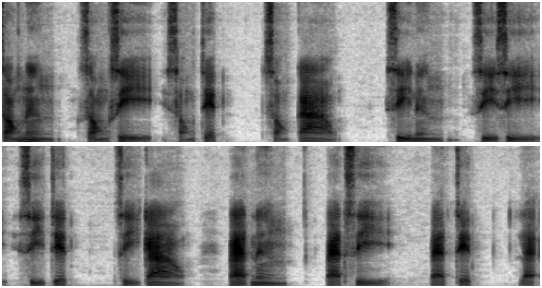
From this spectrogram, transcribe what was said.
21 24 27 29 41 44 47 49 81 84 87 และ 89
